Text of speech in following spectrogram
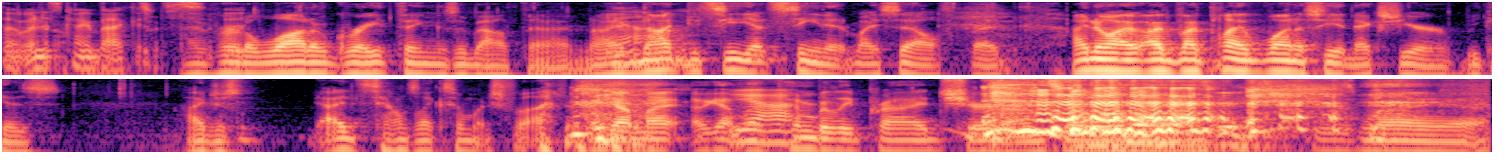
That one is coming back. It's, I've heard a lot of great things about that, and I have not see, yet seen it myself. But I know I, I, I probably want to see it next year because I just it sounds like so much fun. I got my I got Yeah. my Pemberley Pride shirt. On, so my, uh,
